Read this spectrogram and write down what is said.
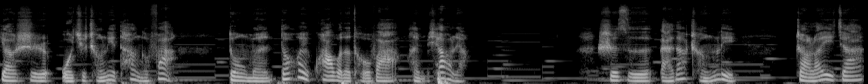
要是我去城里烫个发，动物们都会夸我的头发很漂亮。狮子来到城里，找了一家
